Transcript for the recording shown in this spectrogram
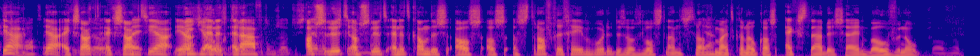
Ja, ja, exact, exact. Ja, ja. Beetje En het- en het- om zo te stellen. Absoluut, absoluut. En het kan dus als, als, als straf gegeven worden, dus als losstaande straf. Ja. Maar het kan ook als extra dus zijn bovenop bovenop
